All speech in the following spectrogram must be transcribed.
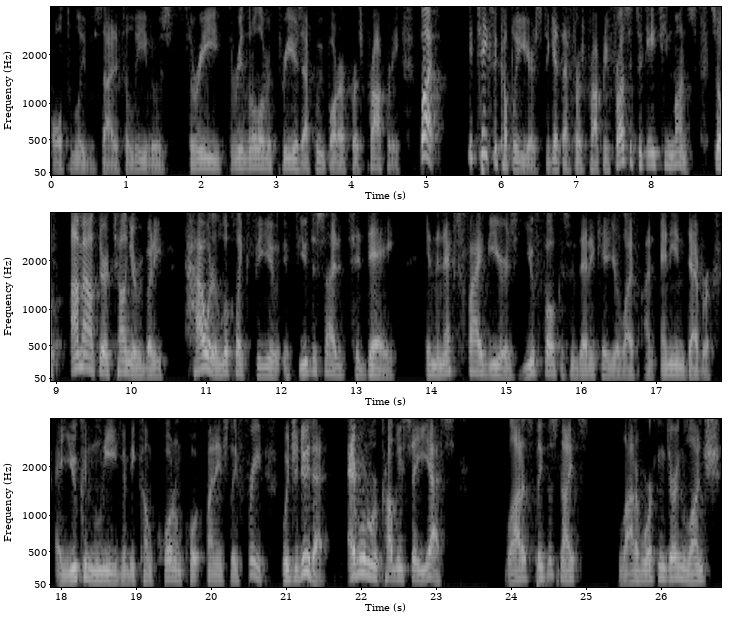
ultimately decided to leave. It was three, three, little over three years after we bought our first property. But it takes a couple of years to get that first property. For us, it took 18 months. So if I'm out there telling everybody, how would it look like for you if you decided today, in the next five years, you focus and dedicate your life on any endeavor and you can leave and become quote unquote financially free? Would you do that? Everyone would probably say yes. A lot of sleepless nights, a lot of working during lunch,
